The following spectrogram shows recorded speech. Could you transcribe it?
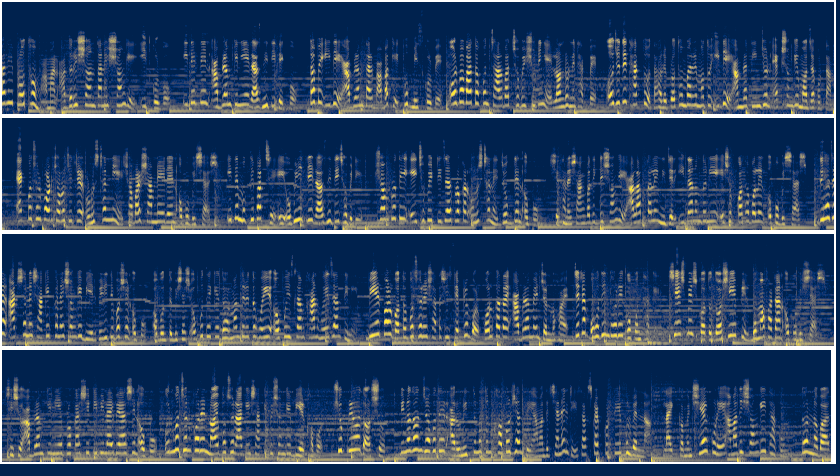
এবারই প্রথম আমার আদরের সন্তানের সঙ্গে ঈদ করব। ঈদের দিন আব্রামকে নিয়ে রাজনীতি দেখব। তবে ঈদে আব্রাম তার বাবাকে খুব মিস করবে। ওর বাবা তখন চারবার ছবির শুটিং এ লন্ডনে থাকবে। ও যদি থাকতো তাহলে প্রথমবারের মতো ঈদে আমরা তিনজন একসঙ্গে মজা করতাম। এক বছর পর চলচ্চিত্রের অনুষ্ঠান নিয়ে সবার সামনে এলেন অপু বিশ্বাস। ঈদে মুক্তি পাচ্ছে এই অভিনেত্রীর রাজনীতি ছবিটি। সম্প্রতি এই ছবির টিজার প্রকার অনুষ্ঠানে যোগ দেন অপু। সেখানে সাংবাদিকদের সঙ্গে আলাপকালে নিজের ঈদ আনন্দ নিয়ে এসব কথা বলেন অপু বিশ্বাস। দুই হাজার আট সালে শাকিব খানের সঙ্গে বিয়ের পিড়িতে বসেন অপু। অবন্ত বিশ্বাস অপু থেকে ধর্মান্তরিত হয়ে অপু ইসলাম খান হয়ে যান তিনি। বিয়ের পর গত বছরের সাতাশে সেপ্টেম্বর কলকাতায় আব্রামের জন্ম হয়, যেটা বহুদিন ধরে গোপন থাকে। শেষমেশ গত দশই এপ্রিল বোমা ফাটান অপু বিশ্বাস। শিশু আব্রামকে নিয়ে প্রকাশ্যে টিভি লাইভে আসেন অপু। উন্মোচন করেন নয় বছর আগে সাকিবের সঙ্গে বিয়ের খবর। সুপ্রিয় দর্শক, বিনোদন জগতের আরও নিত্য নতুন খবর জানতে আমাদের চ্যানেলটি সাবস্ক্রাইব করতে ভুলবেন না। লাইক, কমেন্ট, শেয়ার করে আমাদের সঙ্গেই থাকুন। ধন্যবাদ।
